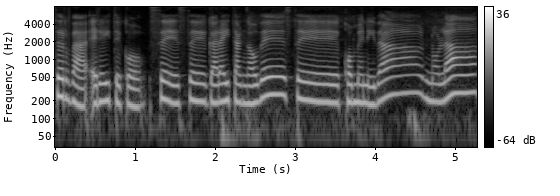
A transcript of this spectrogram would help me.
Zer da ereiteko? Ze, ze garaitan gaude, ze komeni da, nola?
